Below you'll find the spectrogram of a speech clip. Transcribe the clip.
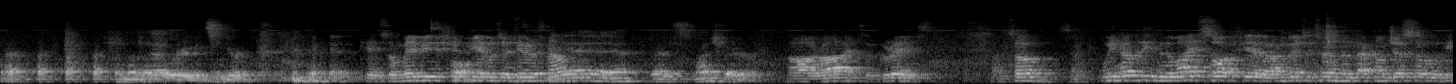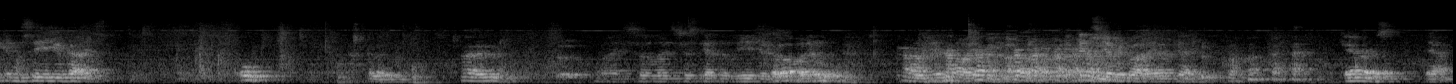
I'm not a very good singer. Okay, so maybe you should be able to hear us now? Yeah, yeah, yeah. That's much better. All right, so great. So we have the, the lights off here, but I'm going to turn them back on just so he can see you guys. Oh. Hello. Oh, Right, so let's just get the video Hello. going. You can see everybody, okay. Cameras. Yeah,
